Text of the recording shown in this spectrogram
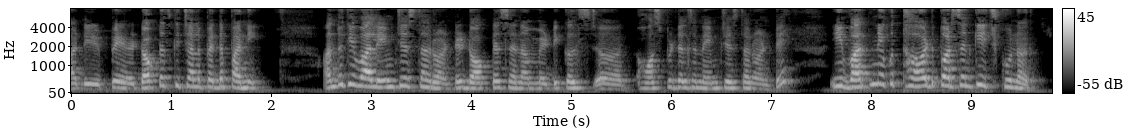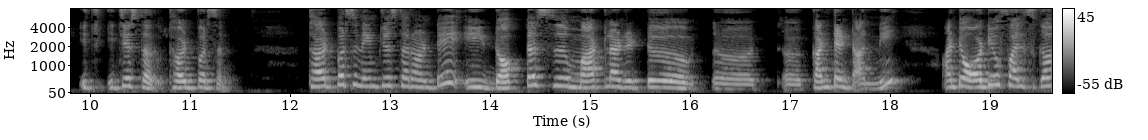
అది పే- డాక్టర్స్కి చాలా పెద్ద పని. అందుకే వాళ్ళు ఏం చేస్తారు అంటే డాక్టర్స్ అయినా మెడికల్స్ హాస్పిటల్స్ అయినా ఏం చేస్తారు అంటే ఈ వర్క్ని ఒక థర్డ్ పర్సన్కి ఇచ్చుకున్నారు. ఇచ్చేస్తారు థర్డ్ పర్సన్. థర్డ్ పర్సన్ ఏం చేస్తారు అంటే ఈ డాక్టర్స్ మాట్లాడేట్టు కంటెంట్ అన్ని అంటే ఆడియో ఫైల్స్గా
